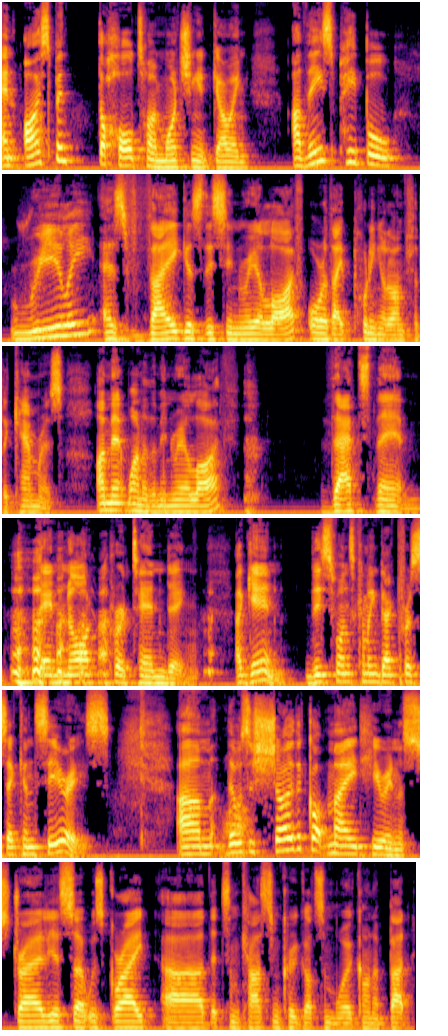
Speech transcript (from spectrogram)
And I spent the whole time watching it going, are these people really as vague as this in real life, or are they putting it on for the cameras? I met one of them in real life. That's them. They're not pretending. Again, this one's coming back for a second series. Um, There was a show that got made here in Australia, so it was great uh, that some cast and crew got some work on it, but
